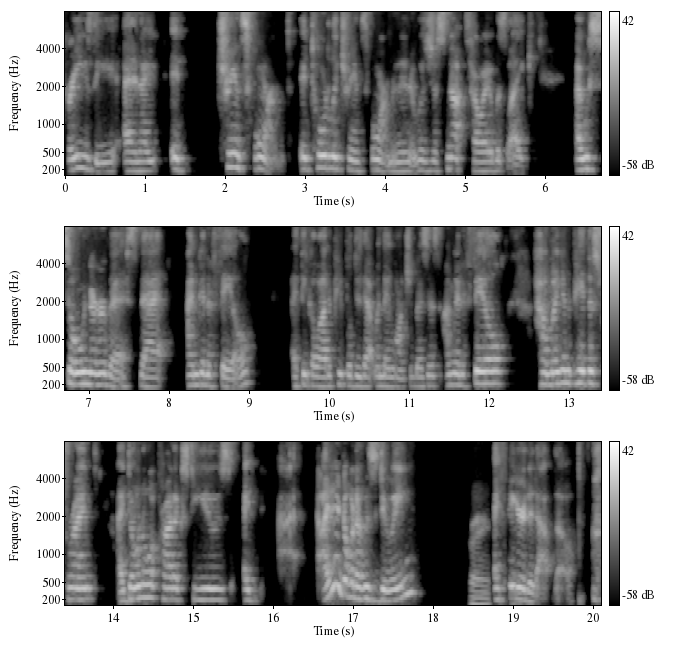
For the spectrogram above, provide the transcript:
crazy. And I, it transformed. It totally transformed. And it was just nuts how I was like, I was so nervous that I'm going to fail. I think a lot of people do that when they launch a business. I'm going to fail. How am I going to pay this rent? I don't know what products to use. I, I didn't know what I was doing. Right. I figured it out though.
